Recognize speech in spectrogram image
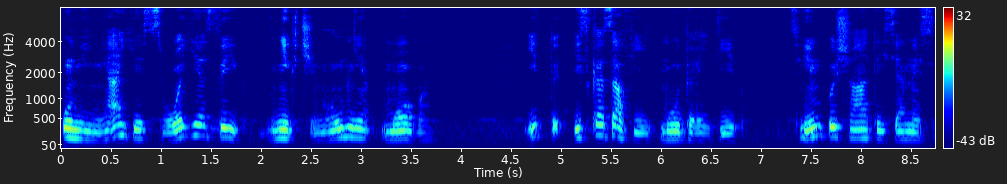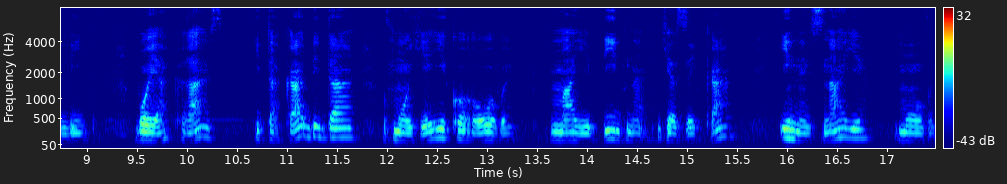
У меня є свой язик, ні к чому мені мова. І, і сказав їй мудрий дід, цим пишатися не слід, бо якраз і така біда в моєї корови має бідна язика і не знає мови.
